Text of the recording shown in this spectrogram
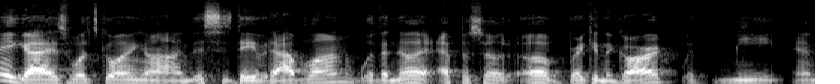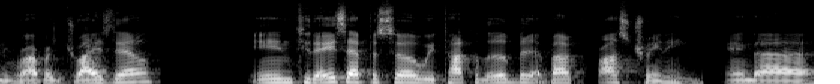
Hey guys, what's going on? This is David Avellan with another episode of Breaking the Guard with me and Robert Drysdale. In today's episode, we talk a little bit about cross training, and uh,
